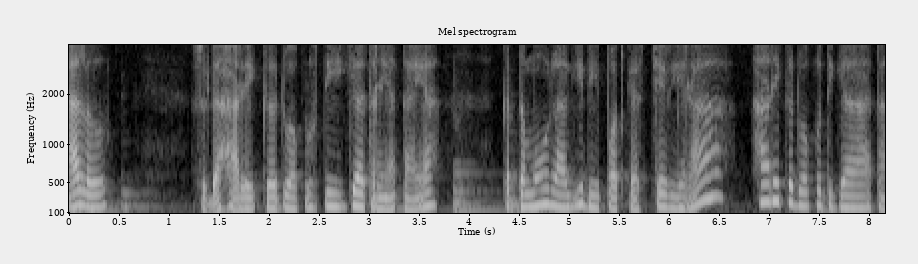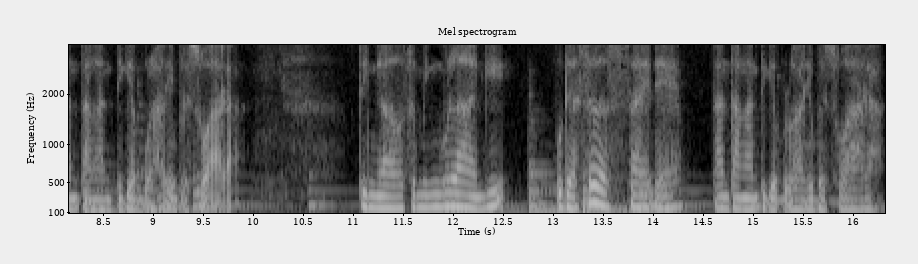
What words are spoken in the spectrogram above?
Halo, sudah hari ke-23 ternyata ya. Ketemu lagi di podcast Cewira, hari ke-23 tantangan 30 hari bersuara. Tinggal seminggu lagi, udah selesai deh tantangan 30 hari bersuara.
